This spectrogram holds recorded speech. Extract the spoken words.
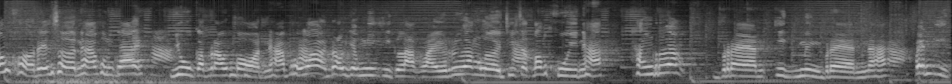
ต้องขอเรียนเชิญนะคะคุณก้อยได้ค่ะอยู่กับเราก่อนนะคะ เพราะว่าเรายังมีอีกหลากหลายเรื่องเลยที่ค่ะ จะต้องคุยนะคะ ทั้งเรื่องแบรนด์อีกหนึ่งแบรนด์นะคะค่ะเป็นอีก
